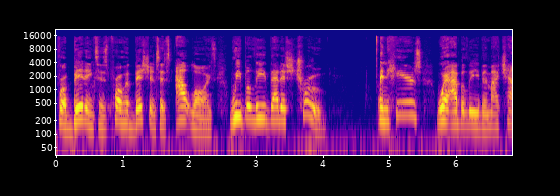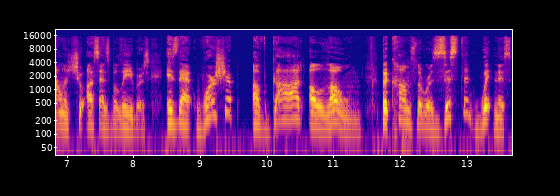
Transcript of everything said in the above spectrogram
forbiddings, His prohibitions, His outlawings. We believe that is true. And here's where I believe in my challenge to us as believers is that worship of God alone becomes the resistant witness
